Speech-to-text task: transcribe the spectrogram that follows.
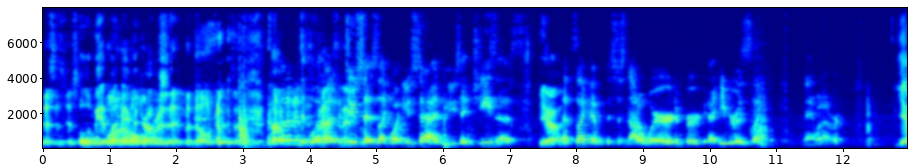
This is just Only at my Monday a hole Midrash. through the, the whole concept. But what if, but if a Jew says like what you said, when you say Jesus, yeah. that's like a, it's just not a word for uh, Hebrew is like, man, whatever. Yeah,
